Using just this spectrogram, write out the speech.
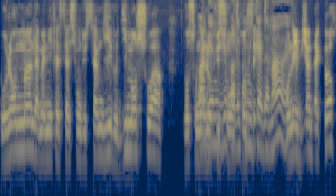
au lendemain de la manifestation du samedi, le dimanche soir, dans son allocution en français, on est bien d'accord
